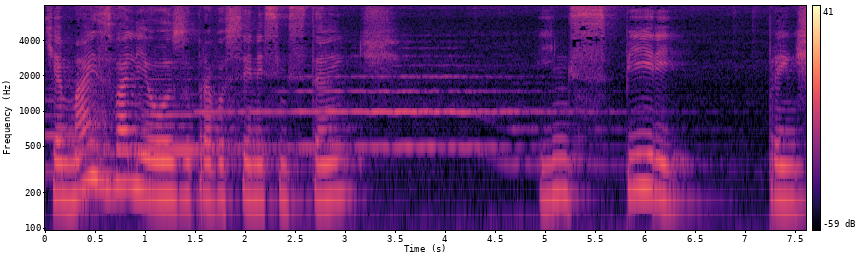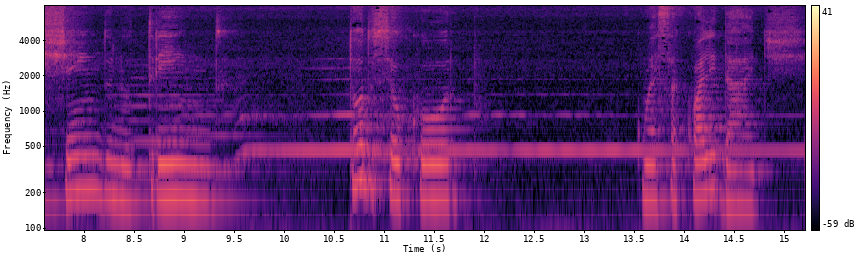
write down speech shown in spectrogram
que é mais valioso para você nesse instante e inspire, preenchendo, nutrindo todo o seu corpo com essa qualidade.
